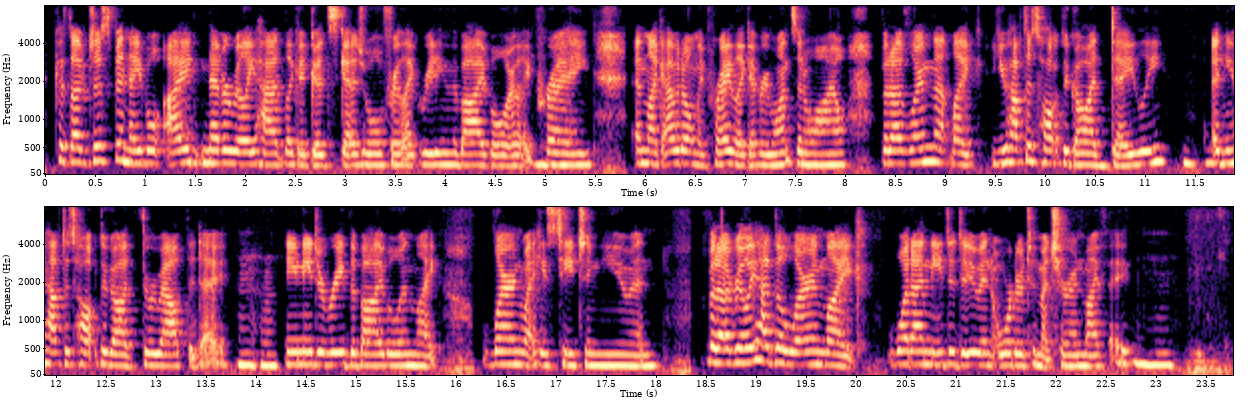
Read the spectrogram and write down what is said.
because I've just been able, I never really had like a good schedule for like reading the Bible or like mm-hmm. praying. And like I would only pray like every once in a while. But I've learned that like you have to talk to God daily mm-hmm. and you have to talk to God throughout the day. Mm-hmm. You need to read the Bible and like learn what He's teaching you. And, but I really had to learn like what I need to do in order to mature in my faith. Mm-hmm.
